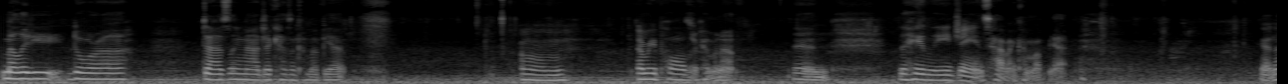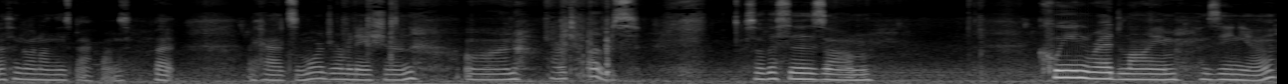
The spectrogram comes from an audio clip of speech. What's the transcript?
melody, Dora, dazzling magic hasn't come up yet. Um, Emory Pauls are coming up, and the Hayley Janes haven't come up yet. Got nothing going on these back ones, but I had some more germination on our tubs. So this is um, Queen Red Lime Zinnia.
